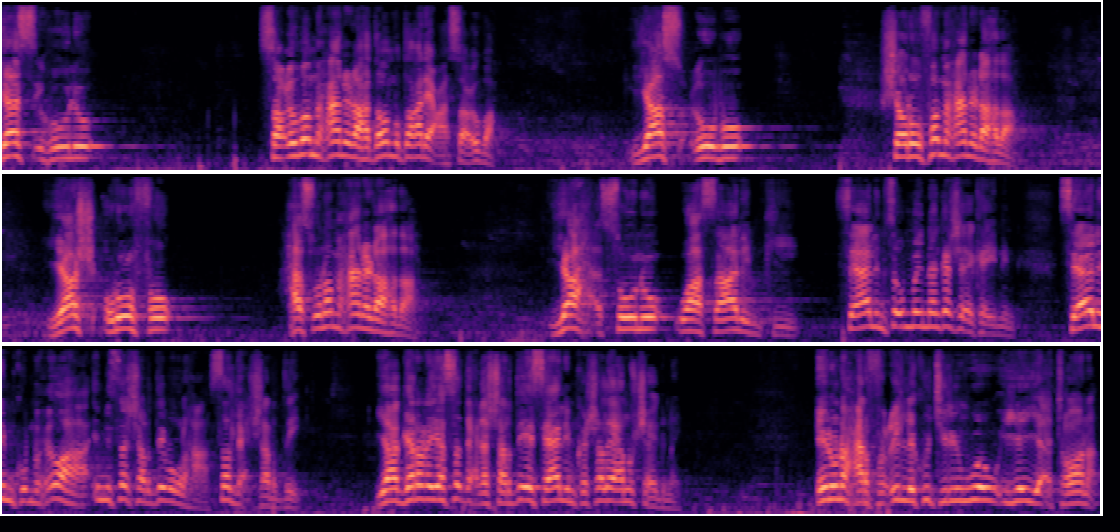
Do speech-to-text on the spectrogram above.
yashulu sacuba maxaan idhaha haddaba mudaarica sacuba yascubu sharuufo maxaan idhaahdaa yashrufu. Xasuna maxaan idhaahdaa? Yaxsunu waa saalimkii. Saalim se umaynaan ka sheekaynin. Saalimku muxuu ahaa imise shardi buu lahaa? Saddex shardi. Yaa garanaya saddexda shardi ee saalimka shalay aan u sheegnay? Inuuna xarfu cille ku jirin wow iyo yatoona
